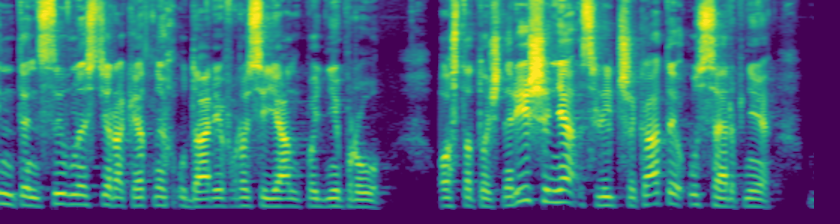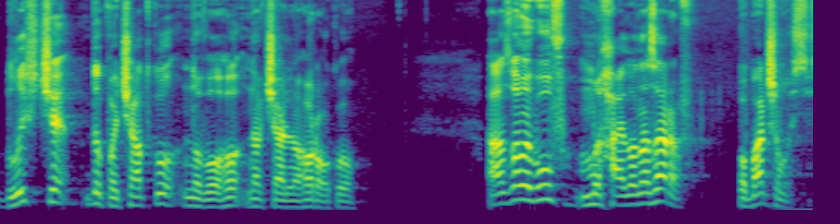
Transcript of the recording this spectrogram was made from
інтенсивності ракетних ударів росіян по Дніпру. Остаточне рішення слід чекати у серпні, ближче до початку нового навчального року. А з вами був Михайло Назаров. Побачимось.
